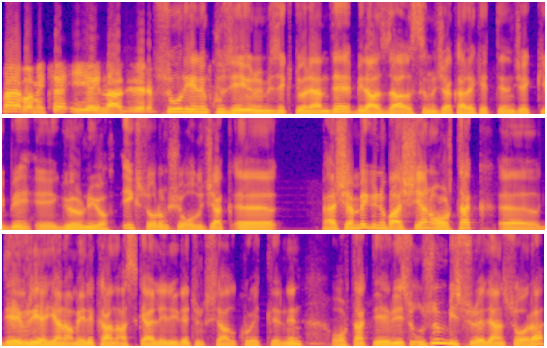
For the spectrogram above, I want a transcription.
Merhaba Mete, iyi yayınlar dilerim. Suriye'nin kuzeyi önümüzdeki dönemde biraz daha ısınacak, hareketlenecek gibi e, görünüyor. İlk sorum şu olacak. E, Perşembe günü başlayan ortak e, devriye yani Amerikan askerleriyle Türk Silahlı Kuvvetleri'nin ortak devriyesi uzun bir süreden sonra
